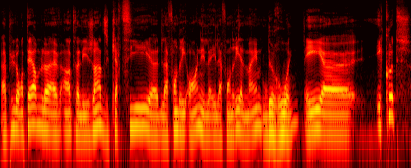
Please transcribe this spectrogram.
à plus long terme là, entre les gens du quartier euh, de la fonderie Horn et la, et la fonderie elle-même. De Rouen. Et euh, écoute,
